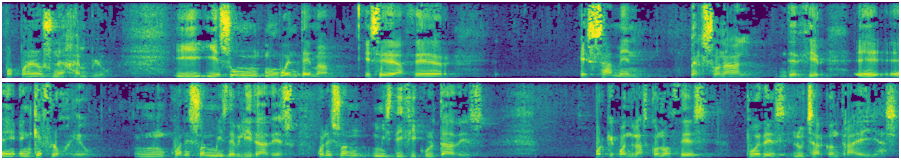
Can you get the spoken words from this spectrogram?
Por poneros un ejemplo. Y, es un, buen tema ese de hacer examen personal, de decir, eh, ¿en qué flojeo? ¿Cuáles son mis debilidades? ¿Cuáles son mis dificultades? Porque cuando las conoces puedes luchar contra ellas.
